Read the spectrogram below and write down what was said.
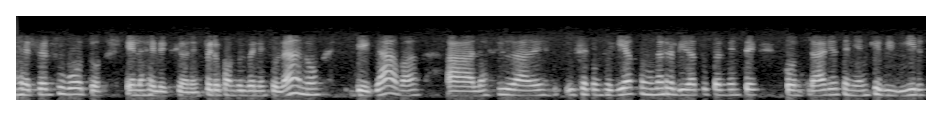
ejercer su voto en las elecciones. Pero cuando el venezolano llegaba a las ciudades se conseguía con una realidad totalmente contraria, tenían que vivir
